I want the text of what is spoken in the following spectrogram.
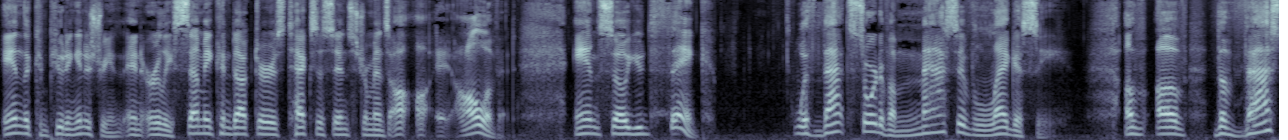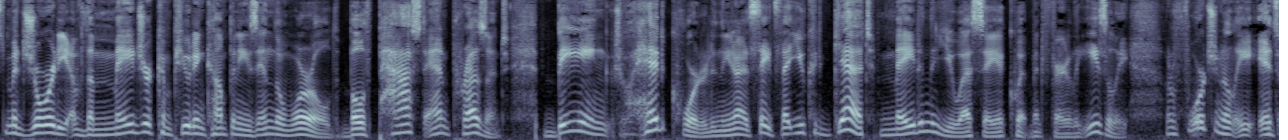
in the computing industry, in, in early semiconductors, Texas Instruments, all, all of it. And so you'd think with that sort of a massive legacy of of the vast majority of the major computing companies in the world, both past and present, being headquartered in the United States, that you could get made in the USA equipment fairly easily. Unfortunately, it's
